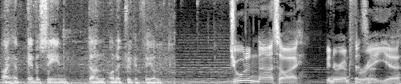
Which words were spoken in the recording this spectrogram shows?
I have ever seen done on a cricket field. Jordan Ngatai, been around for a, uh,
